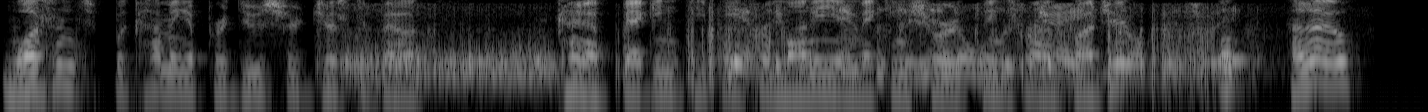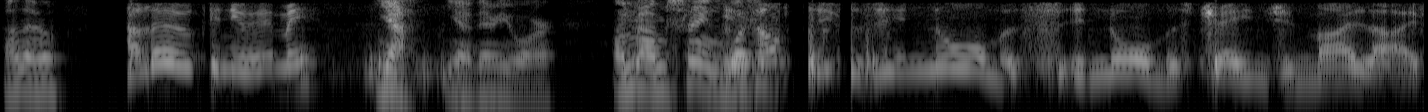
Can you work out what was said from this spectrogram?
wasn't becoming a producer just about kind of begging people Yeah, for money and making sure things were on budget? Oh, hello, hello. Hello, can you hear me? Yeah, yeah, there you are. I'm, I'm saying, It wasn't it was an enormous, enormous change in my life.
